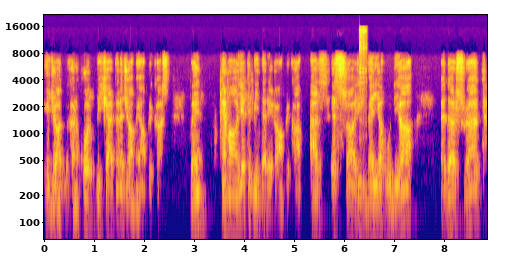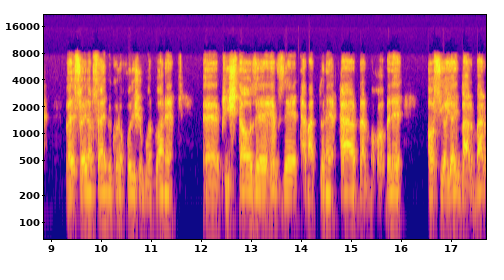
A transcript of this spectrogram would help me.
ایجاد می‌کنه. قطبی کردن جامعه آمریکاست. و این حمایت بیدریق آمریکا از اسرائیل و یهودیا در صورت و اسرائیل هم سعی می‌کنه خودش به عنوان پیشتاز حفظ تمدن غرب در مقابل آسیایی های بربر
